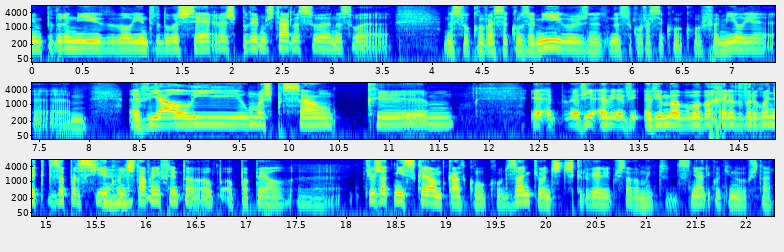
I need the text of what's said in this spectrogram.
empedernido ali entre duas serras poder mostrar na sua, na sua, na sua conversa com os amigos, na, na sua conversa com, com a família. Um, havia ali uma expressão que um, havia, havia, havia uma, uma, barreira de vergonha que desaparecia uhum. quando estava em frente ao, ao papel. Uh, que eu já tinha, se calhar, um bocado com, com, o desenho, que eu antes de escrever gostava muito de desenhar e continuo a gostar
